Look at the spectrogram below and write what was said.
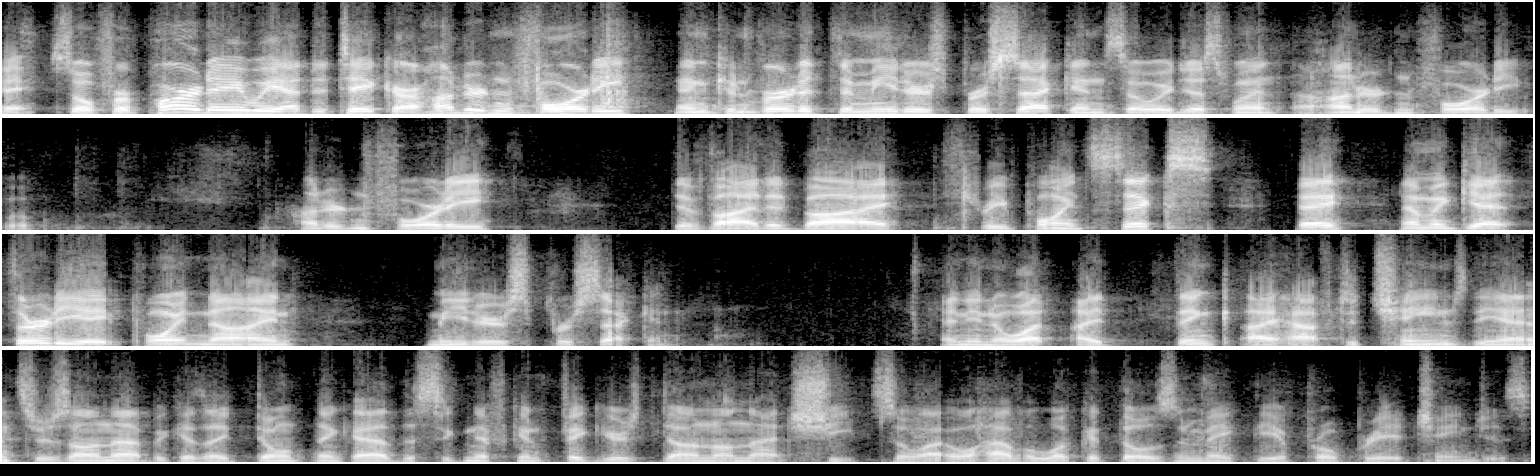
okay, so for part A, we had to take our 140 and convert it to meters per second. So we just went 140, 140 divided by 3.6, okay, and we get 38.9 meters per second. And you know what? I think I have to change the answers on that because I don't think I have the significant figures done on that sheet. So I will have a look at those and make the appropriate changes.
